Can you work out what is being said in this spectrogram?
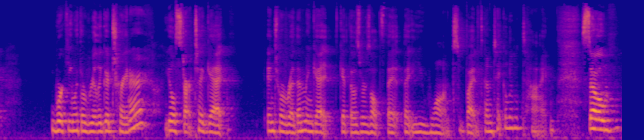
working with a really good trainer, you'll start to get into a rhythm and get get those results that that you want but it's going to take a little time so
